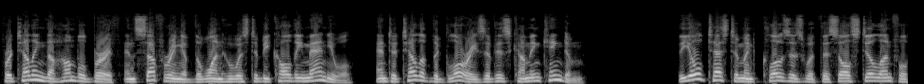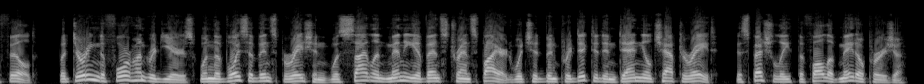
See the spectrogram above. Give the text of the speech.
foretelling the humble birth and suffering of the one who was to be called Emmanuel, and to tell of the glories of his coming kingdom. The Old Testament closes with this all still unfulfilled, but during the 400 years when the voice of inspiration was silent, many events transpired which had been predicted in Daniel chapter 8, especially the fall of Medo Persia,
